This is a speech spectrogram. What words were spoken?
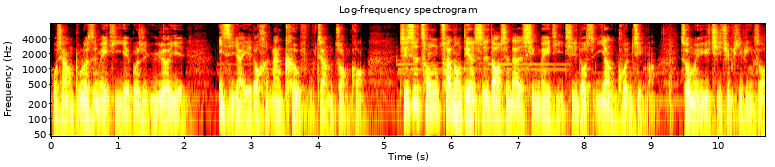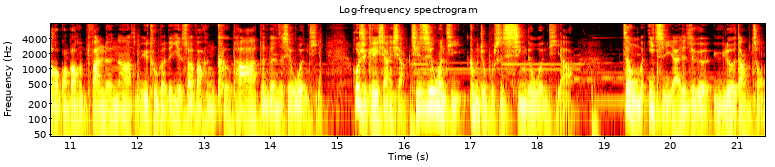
我想不论是媒体业，不论是娱乐业，一直以来也都很难克服这样的状况。其实从传统电视到现在的新媒体，其实都是一样的困境嘛。所以，我们与其去批评说哦广告很烦人啊，什么 YouTube 的演算法很可怕啊等等这些问题，或许可以想一想，其实这些问题根本就不是新的问题啊。在我们一直以来的这个娱乐当中，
